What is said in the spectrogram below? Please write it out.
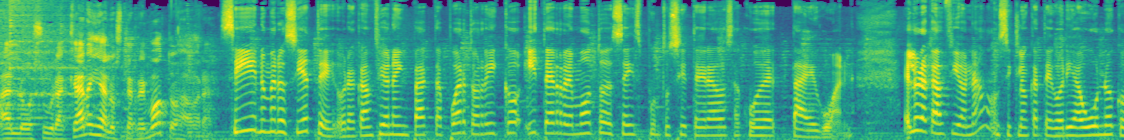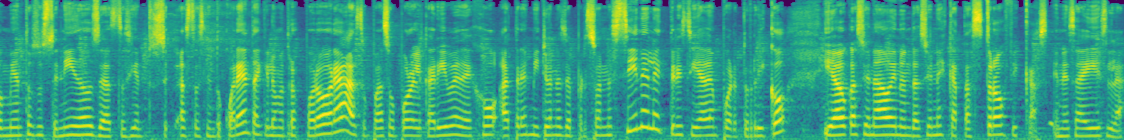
a, los huracanes y a los terremotos ahora. Sí, número 7. Huracán Fiona impacta Puerto Rico y terremoto de 6.7 grados sacude Taiwán. El huracán Fiona, un ciclón categoría 1 con vientos sostenidos de hasta, hasta 140 kilómetros por hora, a su paso por el Caribe dejó a 3 millones de personas sin electricidad en Puerto Rico y ha ocasionado inundaciones catastróficas en esa isla,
